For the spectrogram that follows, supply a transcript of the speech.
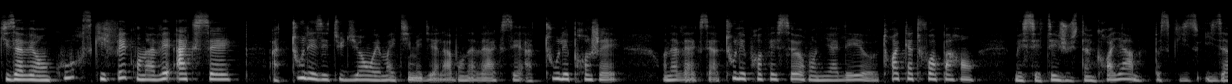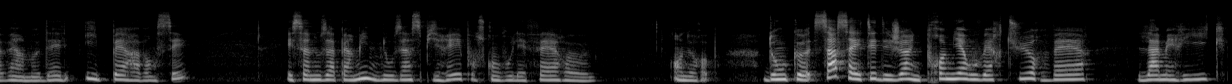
qu'ils avaient en cours, ce qui fait qu'on avait accès à tous les étudiants au MIT Media Lab, on avait accès à tous les projets, on avait accès à tous les professeurs, on y allait euh, trois, quatre fois par an. Mais c'était juste incroyable parce qu'ils avaient un modèle hyper avancé et ça nous a permis de nous inspirer pour ce qu'on voulait faire euh, en Europe. Donc euh, ça, ça a été déjà une première ouverture vers l'Amérique,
